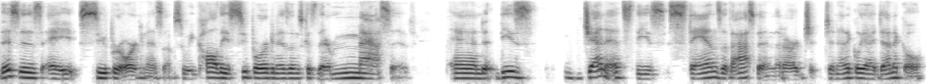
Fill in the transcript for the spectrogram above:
this is a superorganism. So we call these superorganisms because they're massive. And these genets, these stands of aspen that are genetically identical,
